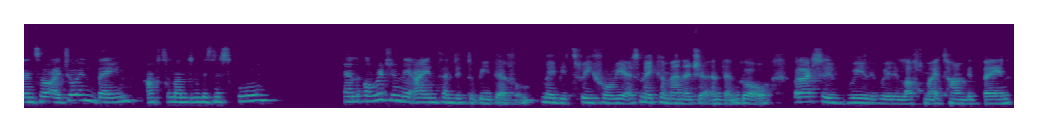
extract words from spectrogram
And so I joined Bain after London Business School. And originally, I intended to be there for maybe three, four years, make a manager, and then go. But I actually really, really loved my time with Bain,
